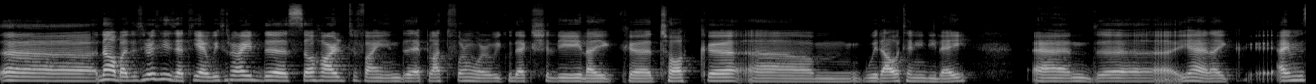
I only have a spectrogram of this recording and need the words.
Uh, no, but the truth is that yeah, we tried uh, so hard to find a platform where we could actually like uh, talk uh, um, without any delay, and uh, yeah, like I'm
